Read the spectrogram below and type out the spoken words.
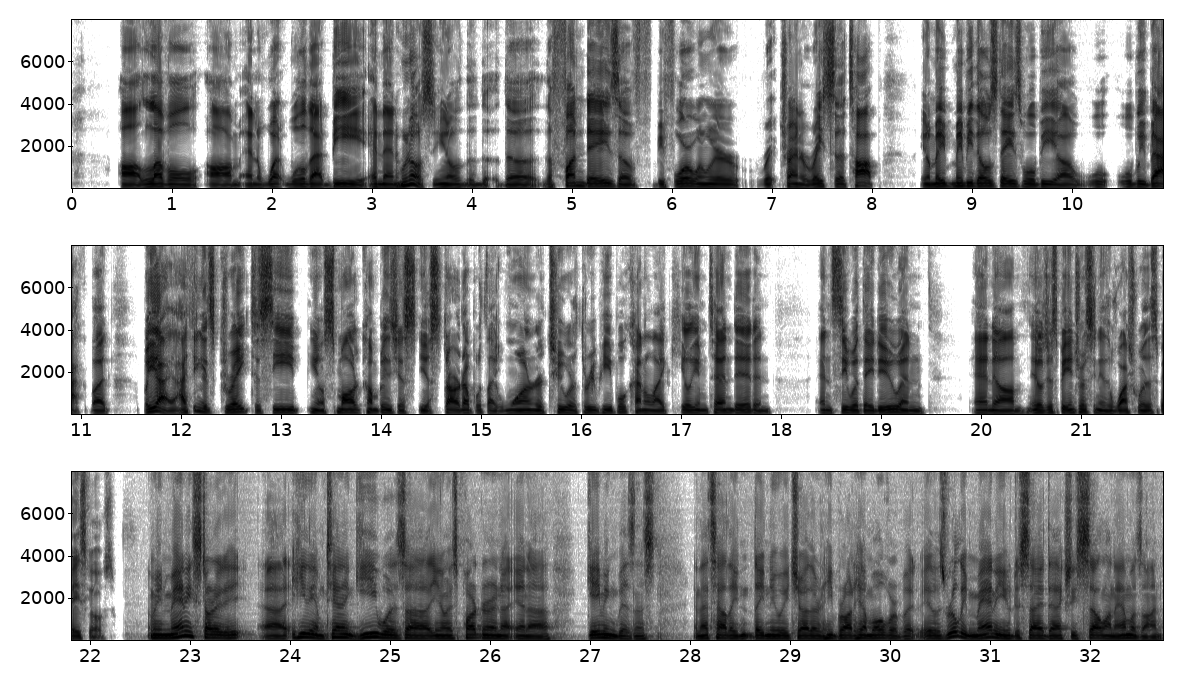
uh, level um, and what will that be? And then who knows you know the the the fun days of before when we were trying to race to the top you know maybe maybe those days will be uh will, will be back. But but yeah i think it's great to see you know smaller companies just you know, start up with like one or two or three people kind of like helium 10 did and and see what they do and and um, it'll just be interesting to watch where the space goes. I mean manny started uh, helium 10 and guy was uh, you know his partner in a, in a gaming business and that's how they they knew each other. And he brought him over, but it was really Manny who decided to actually sell on Amazon.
